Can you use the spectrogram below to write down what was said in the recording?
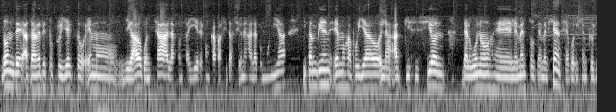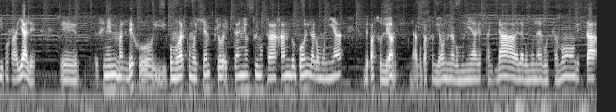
donde a través de estos proyectos hemos llegado con charlas, con talleres, con capacitaciones a la comunidad y también hemos apoyado la adquisición de algunos eh, elementos de emergencia, por ejemplo equipos radiales. Eh, sin ir más lejos y como dar como ejemplo, este año estuvimos trabajando con la comunidad de Paso León. La Paso León es una comunidad que está aislada de la comuna de Cochamón, que está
